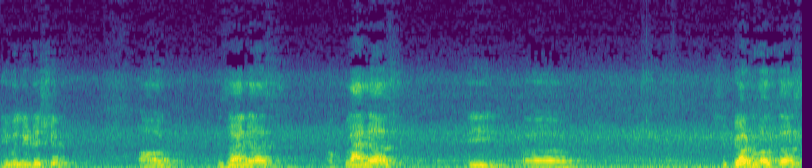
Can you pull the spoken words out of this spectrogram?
naval leadership, our designers, our planners, the uh, shipyard workers,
